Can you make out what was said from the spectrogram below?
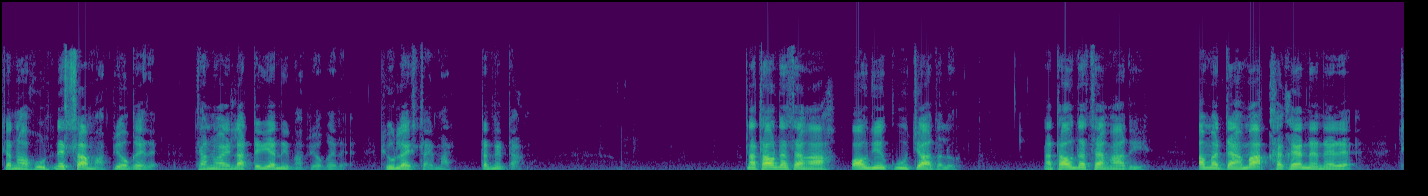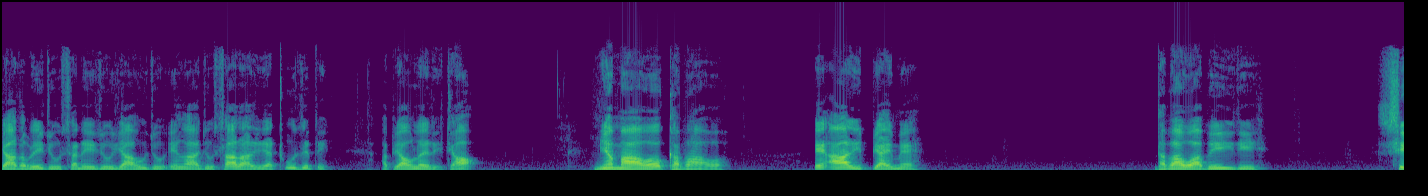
ကျွန်တော်ဟိုနှစ်ဆမှာပြောခဲ့တဲ့ဇန်နဝါရီလ1ရက်နေ့မှာပြောခဲ့တဲ့ Fuel Lifestyle မှာတစ်နှစ်တာ2025ပေါင်းချင်းကူကြတယ်လို့2025ဒီအမတန်မှခက်ခဲနေနေတဲ့ကြာတပလေးကျူစနေကျူရာဟုကျူအင်္ဂါကျူစတာတွေရဲ့ထိုးစစ်တွေအပြောင်းလဲတွေကြောင့်မြန်မာရောကဘာရောအင်အားကြီးပြိုင်မယ်တဘာဝဘေးကြီးတွေစီ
